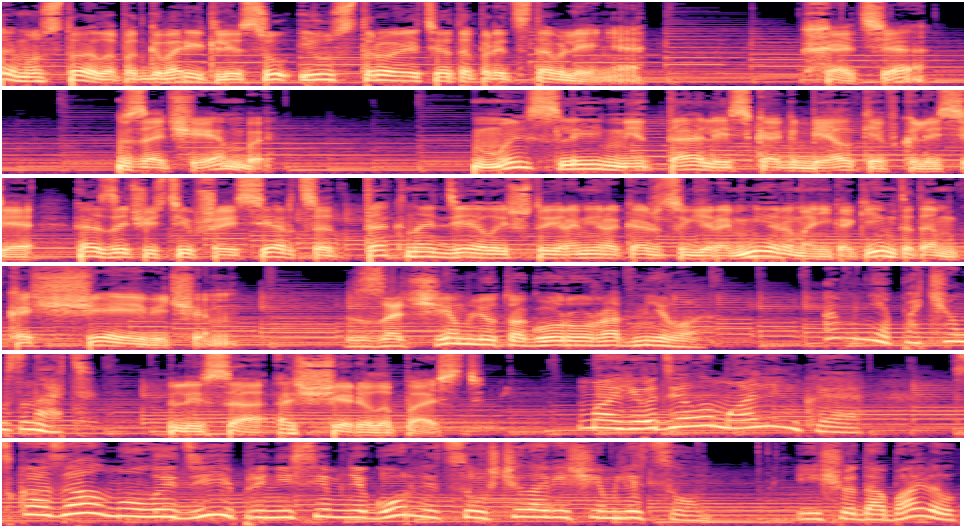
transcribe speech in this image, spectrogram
ему стоило подговорить лису и устроить это представление? Хотя, зачем бы? Мысли метались, как белки в колесе, а зачастившее сердце так надеялось, что Яромир окажется Яромиром, а не каким-то там Кощеевичем. Зачем Лютогору Радмила? А мне почем знать? Лиса ощерила пасть. Мое дело маленькое. Сказал, мол, иди и принеси мне горлицу с человечьим лицом. И еще добавил,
